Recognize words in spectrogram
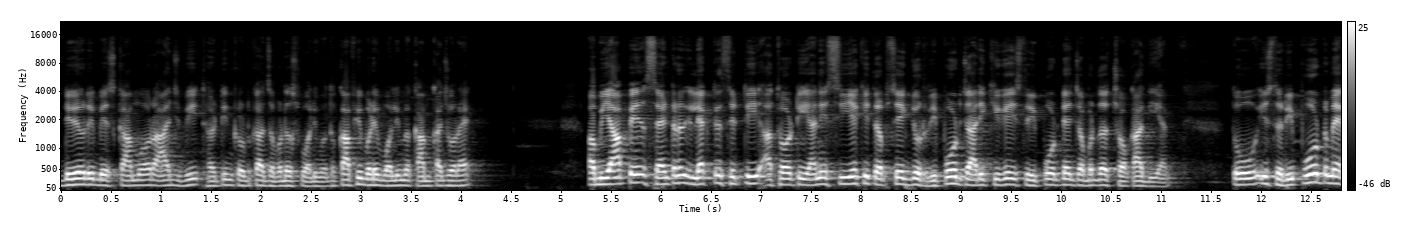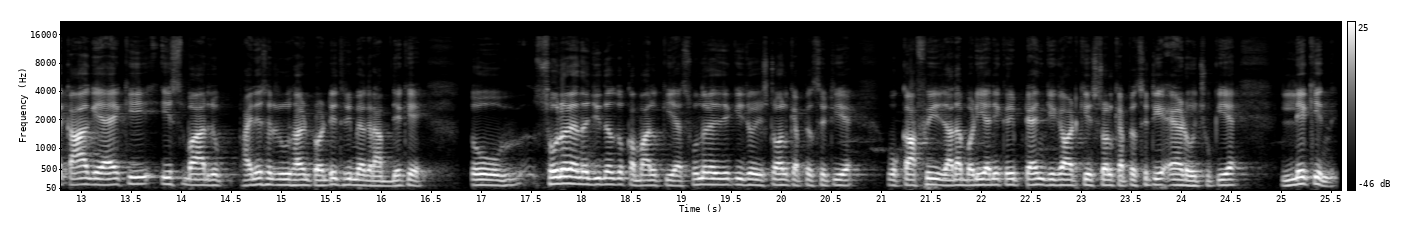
डिलीवरी बेस्ड काम हुआ और आज भी थर्टीन करोड़ का ज़बरदस्त वॉल्यूम हुआ। तो काफ़ी बड़े वॉल्यूम में कामकाज हो रहा है। अब यहाँ पे सेंट्रल इलेक्ट्रिसिटी अथॉरिटी यानी सीए की तरफ़ से एक जो रिपोर्ट जारी की गई, इस रिपोर्ट ने ज़बरदस्त चौंका दिया तो इस रिपोर्ट में कहा गया है कि इस बार जो financial two thousand twenty three में अगर आप देखें तो सोलर एनर्जी ने तो कमाल किया है। सोलर एनर्जी की जो इंस्टॉल कैपेसिटी है, वो काफ़ी ज़्यादा बढ़ी यानी करीब टेन गीगावाट की इंस्टॉल कैपेसिटी ऐड हो चुकी है। लेकिन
